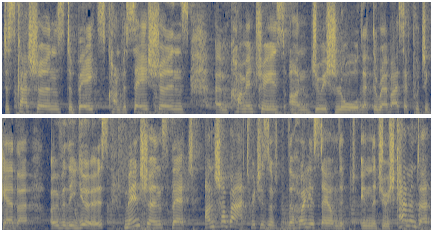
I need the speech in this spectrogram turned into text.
discussions, debates, conversations, um, commentaries on Jewish law that the rabbis have put together over the years, mentions that on Shabbat, which is the holiest day the, in the Jewish calendar,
